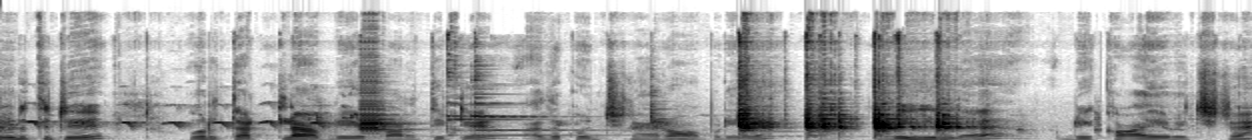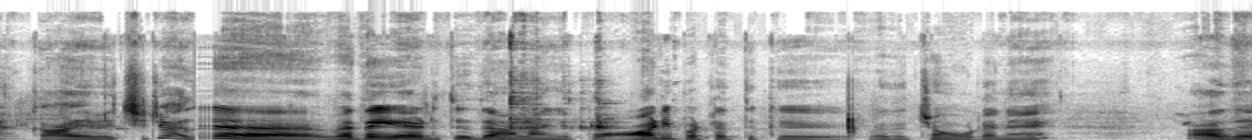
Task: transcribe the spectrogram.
எடுத்துட்டு ஒரு தட்டில் அப்படியே பரத்திட்டு அதை கொஞ்ச நேரம் அப்படியே வெயிலில் அப்படியே காய வச்சிட்டேன். காய வச்சுட்டு அது விதையை எடுத்து தான் நாங்கள் இப்போ ஆடிப்பட்டத்துக்கு விதைச்சோம் உடனே. அதை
